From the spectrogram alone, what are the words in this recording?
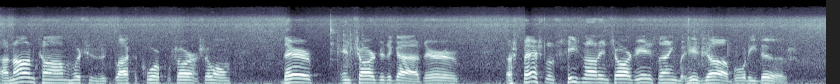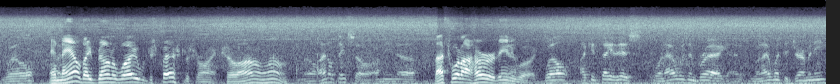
a non-com, which is like a corporal, sergeant, so on, they're in charge of the guys. They're a specialist. He's not in charge of anything but his job, what he does. Well, And now they've done away with the specialist rank, so I don't know. well, I don't think so. I mean, uh, That's what I heard anyway. Well, I can tell you this, when I was in Bragg, when I went to Germany,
